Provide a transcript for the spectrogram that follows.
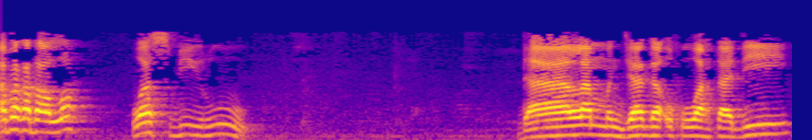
apa kata Allah? Wasbiru dalam menjaga ukhuwah tadi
